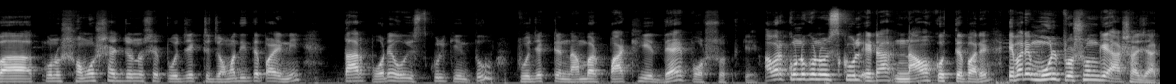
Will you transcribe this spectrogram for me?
বা কোনো সমস্যার জন্য সে প্রজেক্ট জমা দিতে পারেনি, তারপরেও স্কুল কিন্তু প্রজেক্টের নাম্বার পাঠিয়ে দেয় পর্ষদকে। আবার কোনো কোনো স্কুল এটা নাও করতে পারে। এবারে মূল প্রসঙ্গে আসা যাক,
